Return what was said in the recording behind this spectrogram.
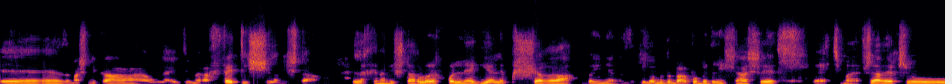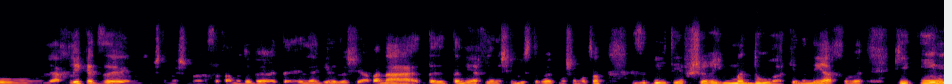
אה, זה מה שנקרא, אולי הייתי אומר, הפטיש של המשטר. לכן המשטר לא יכול להגיע לפשרה בעניין הזה, כי לא מדובר פה בדרישה ש... אה, תשמע, אפשר איכשהו להחליק את זה, משתמש בשפה המדוברת, להגיד איזושהי הבנה, תניח לנשים להסתובב כמו שהן רוצות, זה בלתי אפשרי. מדוע? כי נניח, כי אם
